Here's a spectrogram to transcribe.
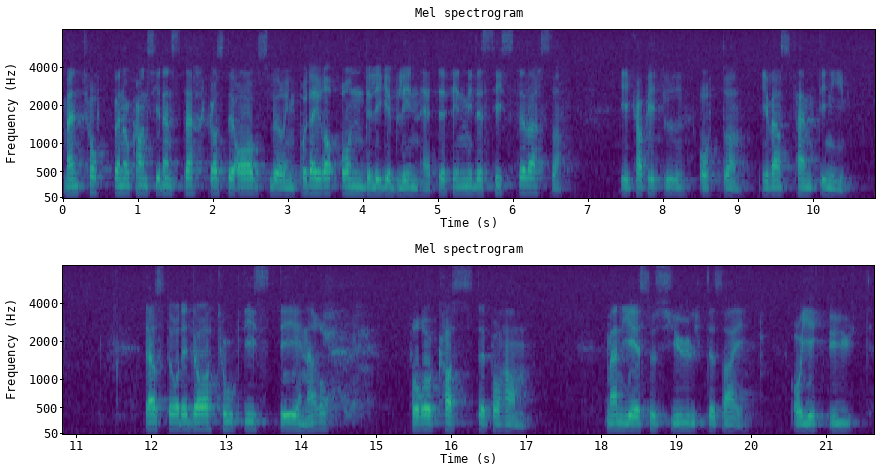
Men toppen og kanskje den sterkeste avsløring på deres åndelige blindhet, det finner vi i det siste verset i kapittel 8, i vers 59. Der står det da tok de stener opp for å kaste på ham, men Jesus skjulte seg og gikk ut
